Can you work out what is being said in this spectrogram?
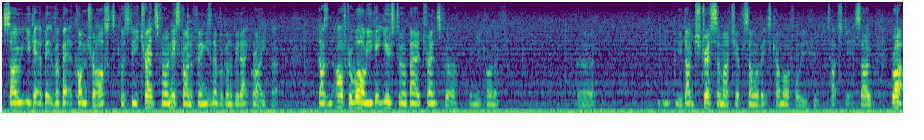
so you get a bit of a better contrast because the transfer on this kind of thing is never going to be that great but doesn't after a while you get used to a bad transfer and you kind of uh, you, don't stress so much if some of it's come off or if you've touched it. So right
